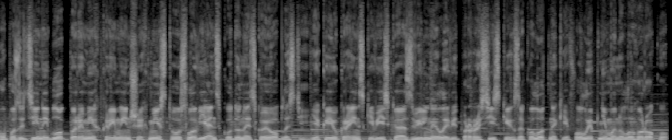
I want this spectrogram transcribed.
Опозиційний блок переміг, крім інших міст, у Слов'янську Донецької області, який українські війська звільнили від проросійських заколотників у липні минулого року.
